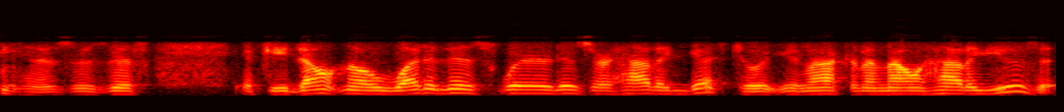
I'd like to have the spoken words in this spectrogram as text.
is, is if if you don't know what it is, where it is, or how to get to it, you're not going to know how to use it.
